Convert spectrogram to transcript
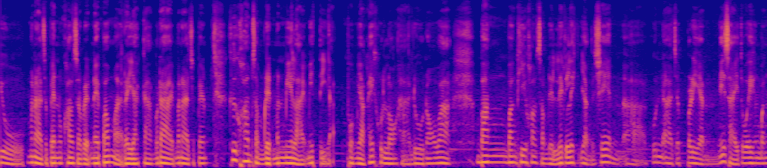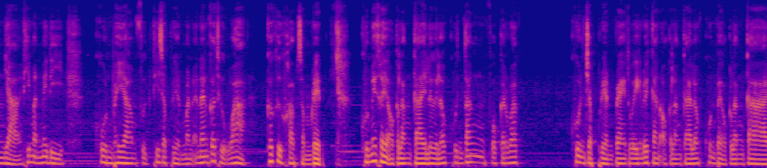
อยู่ มันอาจจะเป็นความสำเร็จในเป้าหมายระยะกลางก็ได้ มันอาจจะเป็นคือความสำเร็จมันมีหลายมิติอะผมอยากให้คุณลองหาดูเนาะว่า บางบางทีความสำเร็จเล็ก ๆ อย่างเช่นอ่าคุณอาจจะเปลี่ยนนิสัยตัวเองบางอย่างที่มันไม่ดี คุณพยายามฝึกที่จะเปลี่ยนมัน อันนั้นก็ถือว่าก็คือความสำเร็จ คุณไม่เคยออกกำลังกายเลย แล้วคุณตั้งโฟกัสว่า คุณจะเปลี่ยนแปลงตัวเองด้วยการออกกำลังกาย แล้วคุณไปออกกำลังกาย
